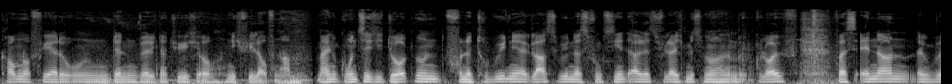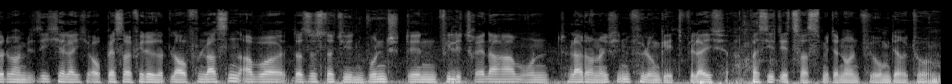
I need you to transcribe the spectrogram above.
kaum noch Pferde und dann werde ich natürlich auch nicht viel laufen haben. Ich meine, grundsätzlich Dortmund von der Tribüne her, Glastribüne, das funktioniert alles. Vielleicht müssen wir Läuf was ändern. Dann würde man sicherlich auch bessere Pferde dort laufen lassen. Aber das ist natürlich ein Wunsch, den viele Trainer haben und leider noch nicht in Erfüllung geht. Vielleicht passiert jetzt was mit der neuen Führung Direktoren.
